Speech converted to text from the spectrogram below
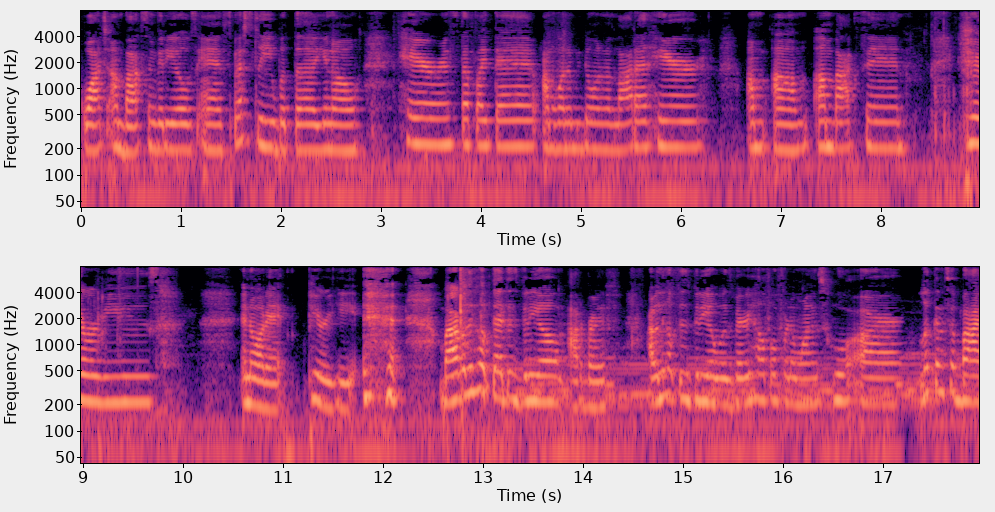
watch unboxing videos and especially with the, you know, hair and stuff like that. I'm gonna be doing a lot of hair um, um unboxing, hair reviews, and all that period but i really hope that this video out of breath i really hope this video was very helpful for the ones who are looking to buy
